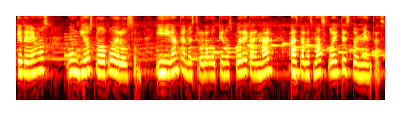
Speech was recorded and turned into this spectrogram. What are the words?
que tenemos un Dios todopoderoso y gigante a nuestro lado que nos puede calmar hasta las más fuertes tormentas.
